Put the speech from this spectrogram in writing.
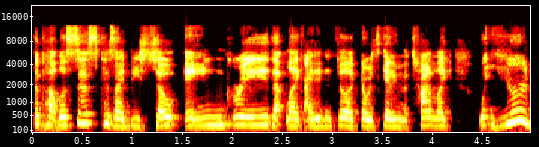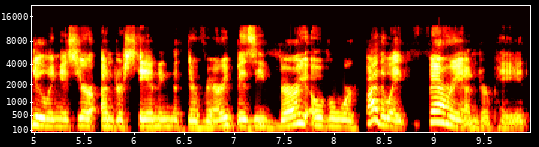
the publicist, because I'd be so angry that like I didn't feel like I was getting the time. Like what you're doing is you're understanding that they're very busy, very overworked, by the way, very underpaid.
